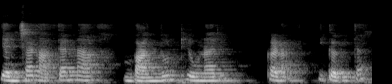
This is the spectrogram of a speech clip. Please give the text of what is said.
यांच्या नात्यांना बांधून ठेवणारी कणा ही कविता.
